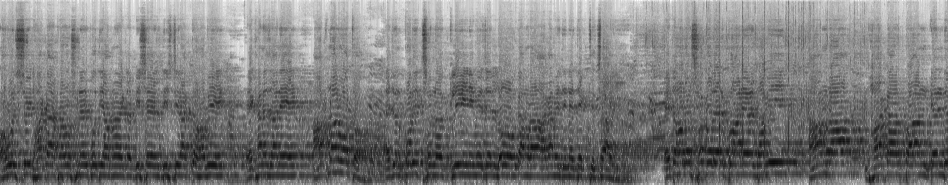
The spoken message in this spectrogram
অবশ্যই ঢাকা আঠারো প্রতি আপনার একটা বিশেষ দৃষ্টি রাখতে হবে। এখানে জানে আপনার মতো একজন পরিচ্ছন্ন ক্লিন ইমেজের লোক আমরা আগামী দিনে দেখতে চাই। এটা হলো সকলের প্রাণের দাবি। ঢাকার প্রাণ কেন্দ্র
